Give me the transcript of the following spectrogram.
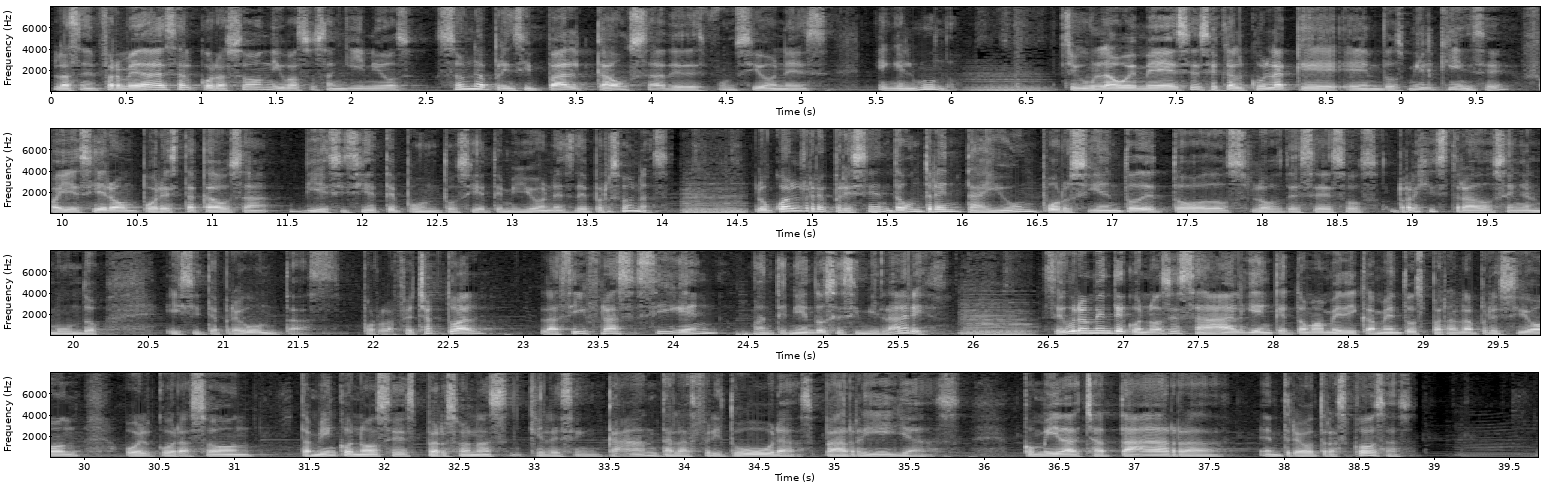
Las enfermedades al corazón y vasos sanguíneos son la principal causa de disfunciones en el mundo. Según la OMS, se calcula que en 2015 fallecieron por esta causa 17.7 millones de personas, lo cual representa un 31% de todos los decesos registrados en el mundo. Y si te preguntas por la fecha actual, las cifras siguen manteniéndose similares. Seguramente conoces a alguien que toma medicamentos para la presión o el corazón. También conoces personas que les encantan las frituras, parrillas, comida chatarra, entre otras cosas.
